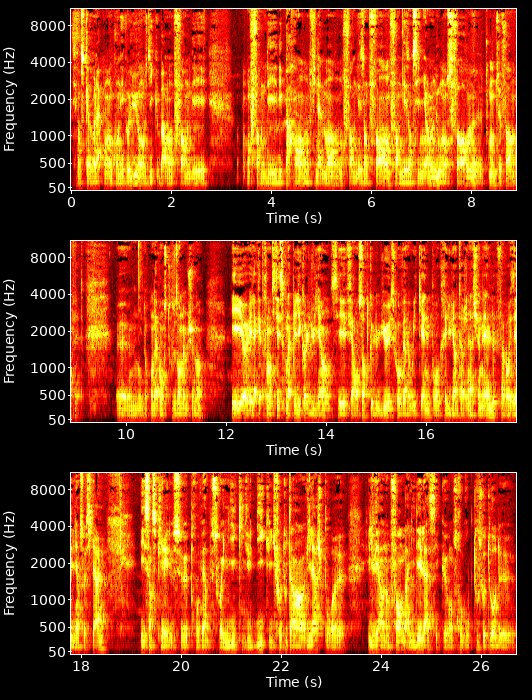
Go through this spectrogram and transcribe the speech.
c'est dans ce cadre-là qu'on évolue. On se dit que bah on forme des on forme des, des, parents finalement, on forme des enfants, on forme des enseignants, nous on se forme, euh, tout le monde se forme en fait. Euh, et donc on avance tous dans le même chemin. Et, euh, et la quatrième entité, c'est ce qu'on appelait l'école du lien, c'est faire en sorte que le lieu soit ouvert le week-end pour créer du lien intergénérationnel, favoriser le lien social et s'inspirer de ce proverbe swahili qui dit qu'il faut tout un village pour euh, élever un enfant. Bah, l'idée là, c'est qu'on se regroupe tous autour de,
